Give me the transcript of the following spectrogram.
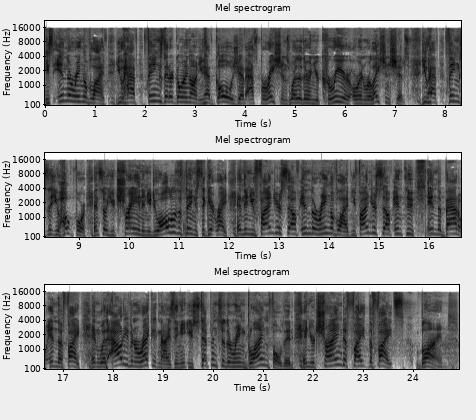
He's in the ring of life. You have things that are going on. You have goals. You have aspirations, whether they're in your career or in relationships. You have things that you hope for. And so you train and you do all of the things to get right. And then you find yourself in the ring of life. You find yourself into in the battle, in the fight. And without even recognizing it, you step into the ring blindfolded and you're trying to fight the fights blind.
